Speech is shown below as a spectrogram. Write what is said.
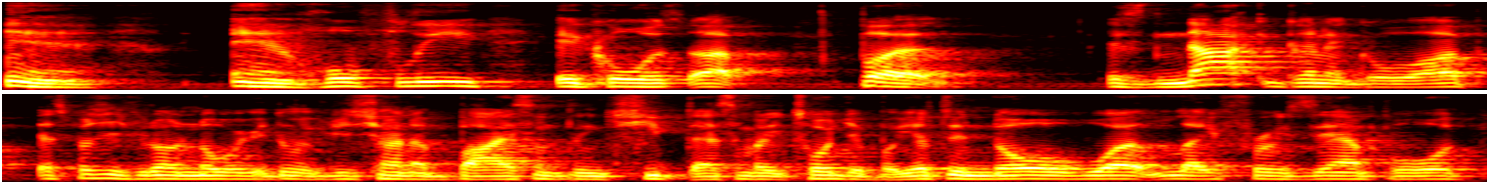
and and hopefully it goes up, but it's not gonna go up, especially if you don't know what you're doing. If you're just trying to buy something cheap that somebody told you, but you have to know what, like for example,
